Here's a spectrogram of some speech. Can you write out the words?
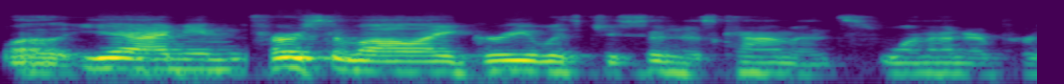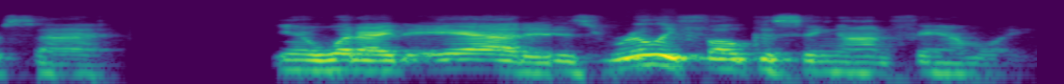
Well, yeah, I mean, first of all, I agree with Jacinda's comments 100%. You know, what I'd add is really focusing on family.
